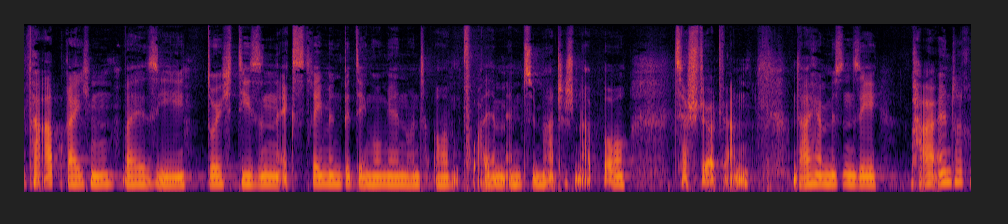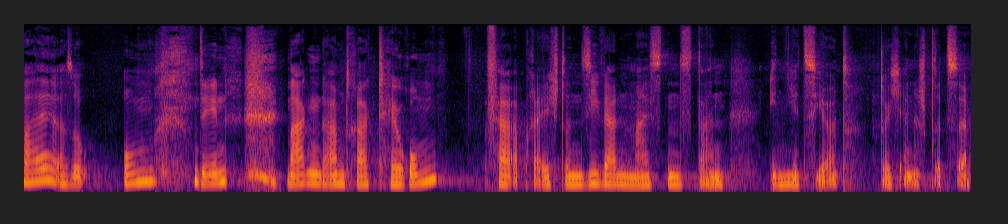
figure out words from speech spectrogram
verabreichen, weil sie durch diesen extremen Bedingungen und ähm, vor allem enzymatischen Abbau zerstört werden. Und daher müssen sie parenteral, also um den Magen-Darm-Trakt herum, verabreicht. Und sie werden meistens dann injiziert durch eine Spritze.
